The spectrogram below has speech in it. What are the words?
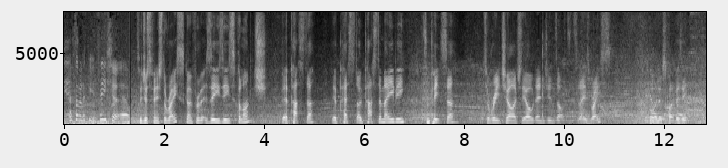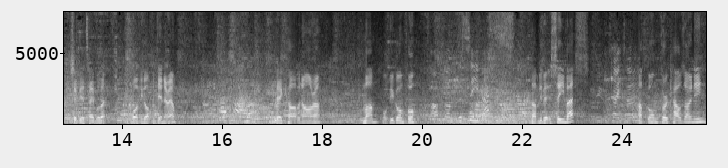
Let's have a look at your t-shirt, El. So just finished the race, going for a bit of Zizzi's for lunch, bit of pasta, bit of pesto pasta maybe, some pizza to recharge the old engines after today's race. Oh, it looks quite busy. Should be a table there. What have you got for dinner, El? Bit carbonara. Mum, what have you gone for? The sea bass, Lovely bit of sea bass. potato. I've gone for a calzone.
